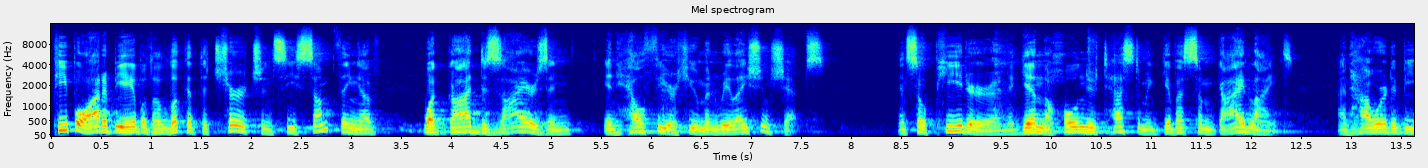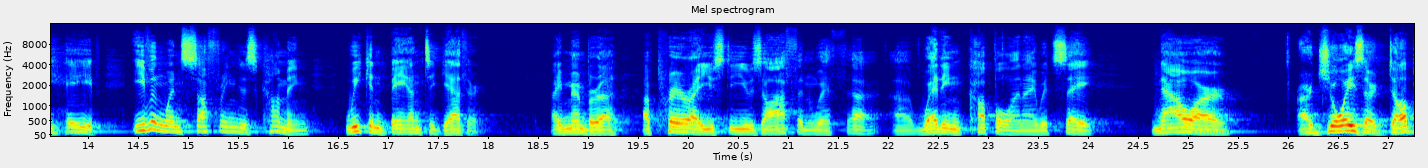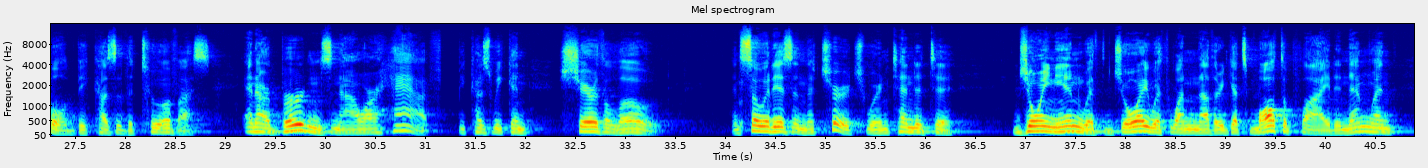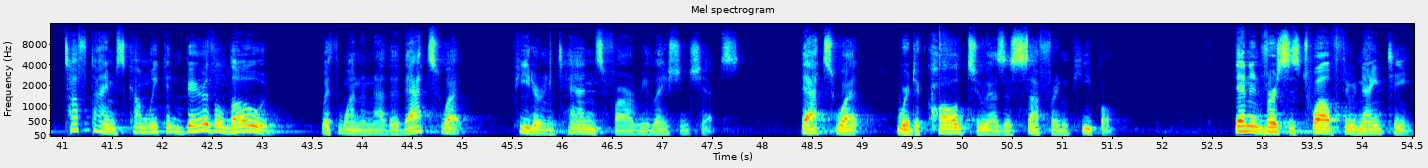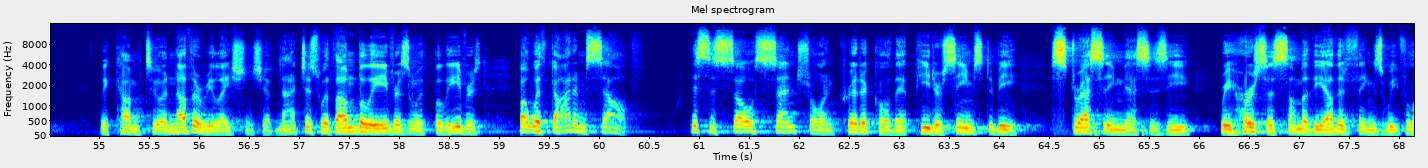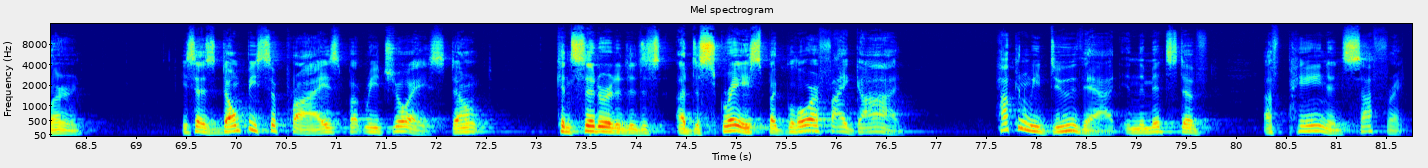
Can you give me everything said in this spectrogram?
People ought to be able to look at the church and see something of what God desires in, in healthier human relationships. And so, Peter and again the whole New Testament give us some guidelines on how we're to behave. Even when suffering is coming, we can band together. I remember a, a prayer I used to use often with a, a wedding couple, and I would say, Now our, our joys are doubled because of the two of us, and our burdens now are halved because we can share the load. And so it is in the church. We're intended to join in with joy with one another. It gets multiplied. And then when tough times come, we can bear the load with one another. That's what Peter intends for our relationships. That's what we're called to as a suffering people. Then in verses 12 through 19, we come to another relationship, not just with unbelievers and with believers, but with God Himself. This is so central and critical that Peter seems to be stressing this as he rehearses some of the other things we've learned. He says, Don't be surprised, but rejoice. Don't consider it a, dis- a disgrace, but glorify God. How can we do that in the midst of, of pain and suffering?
